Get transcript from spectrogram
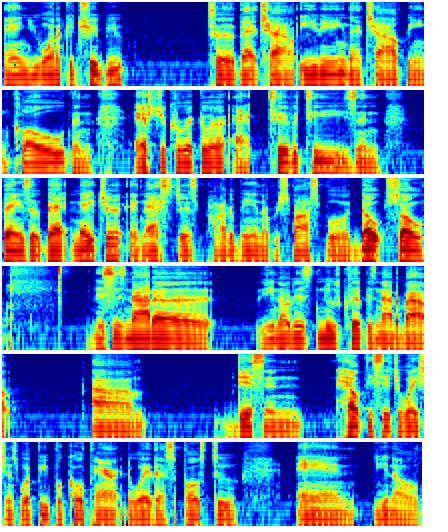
and you want to contribute to that child eating, that child being clothed and extracurricular activities and things of that nature. And that's just part of being a responsible adult. So this is not a you know, this news clip is not about um, dissing healthy situations where people co-parent the way they're supposed to and you know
